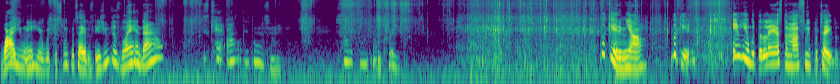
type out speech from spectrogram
why you in here with the sweet potatoes. Is you just laying down? This cat always doing something. He's always doing something crazy. Look at him, y'all. Look at him. In here with the last of my sweet potatoes.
